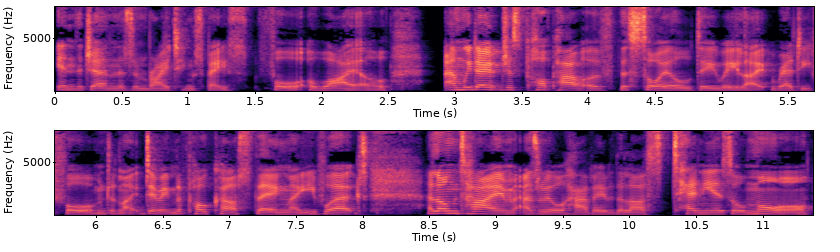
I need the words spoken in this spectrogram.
in the journalism writing space for a while. And we don't just pop out of the soil, do we? Like ready formed and like doing the podcast thing. Like you've worked a long time, as we all have over the last 10 years or more.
